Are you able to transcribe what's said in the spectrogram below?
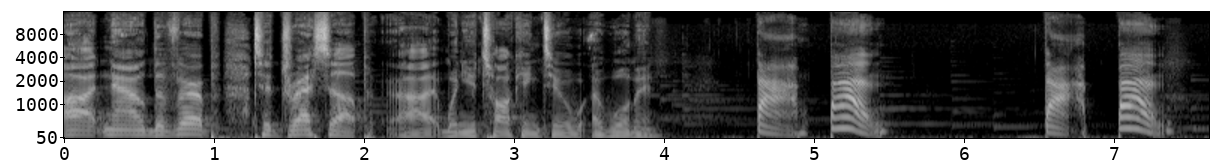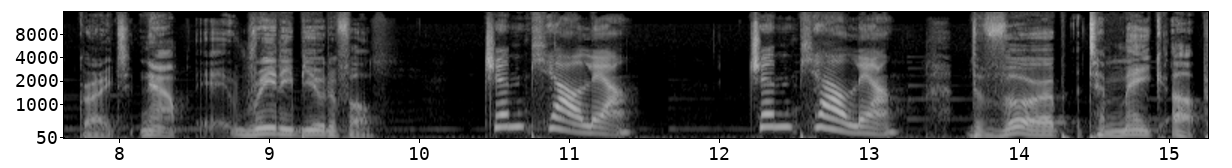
Uh, now, the verb to dress up uh, when you're talking to a woman. 打扮，打扮， Great. Now, really beautiful. 真漂亮，真漂亮。 The verb to make up.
